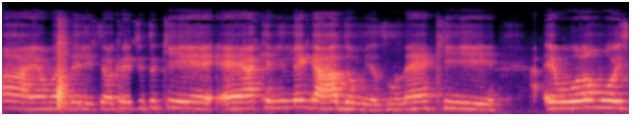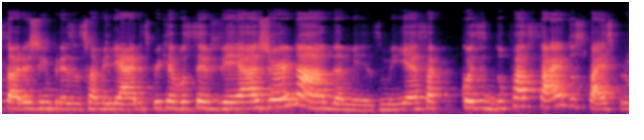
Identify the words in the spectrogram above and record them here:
Ah, é uma delícia. Eu acredito que é aquele legado mesmo, né? Que eu amo histórias de empresas familiares porque você vê a jornada mesmo e essa coisa do passar dos pais para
